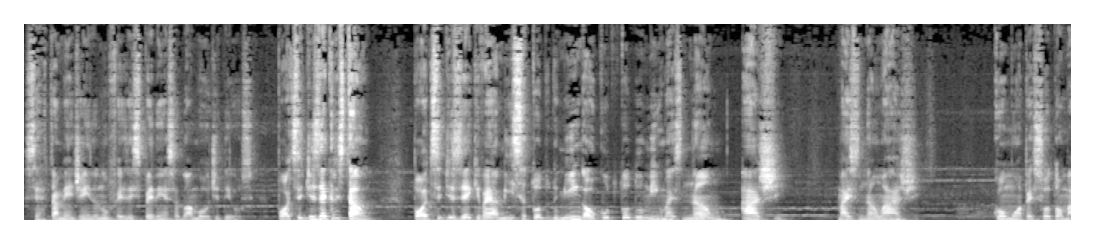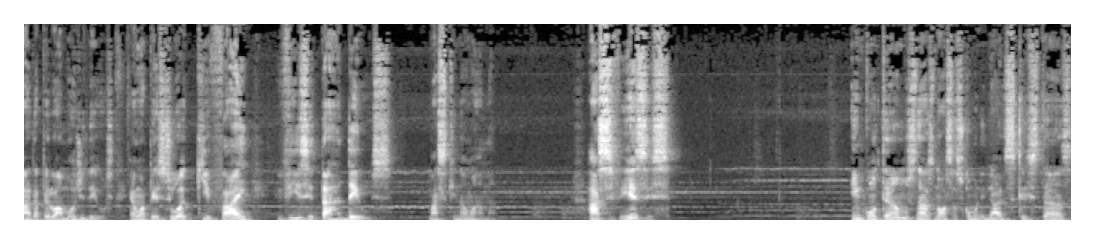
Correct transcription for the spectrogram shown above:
certamente ainda não fez a experiência do amor de Deus. Pode-se dizer cristão, Pode-se dizer que vai à missa todo domingo, ao culto todo domingo, mas não age, mas não age como uma pessoa tomada pelo amor de Deus. É uma pessoa que vai visitar Deus, mas que não ama. Às vezes, encontramos nas nossas comunidades cristãs,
